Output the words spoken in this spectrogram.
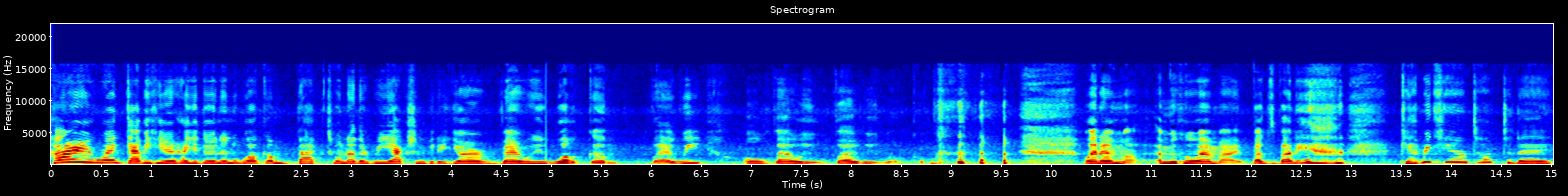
Hi everyone, Gabby here. How you doing? And welcome back to another reaction video. You're very welcome. Very, oh, very, very welcome. what am I? I mean, who am I? Bugs Bunny? Gabby can't talk today.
